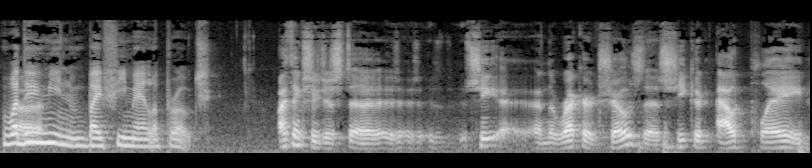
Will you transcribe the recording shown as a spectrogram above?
what do you uh, mean by female approach? I think she just uh, she and the record shows this. She could outplay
